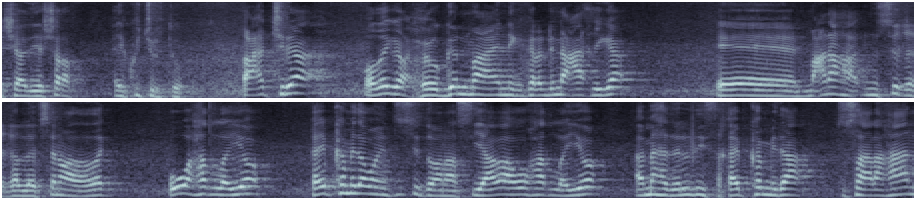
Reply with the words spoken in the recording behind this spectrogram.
shaadiye sharaf ay ku jirto. Waxaa jira odayga xooggan maaha ninka kale dhinaca xiga macnaha inuu si qaqalafsan oo adag uu hadlayo. Qayb ka mid ah waan tusi doonaa siyaabaha uu hadlayo ama hadaladiisa qayb ka mid ah. Tusaale ahaan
